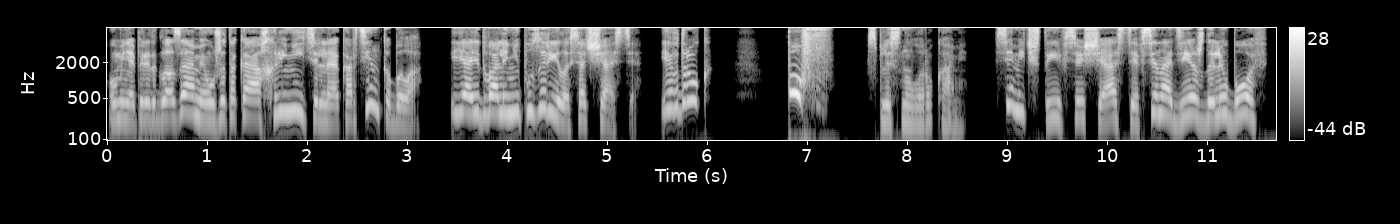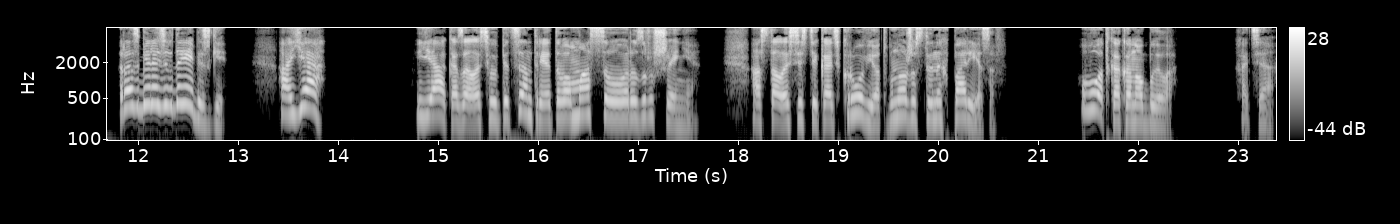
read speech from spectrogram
У меня перед глазами уже такая охренительная картинка была, я едва ли не пузырилась от счастья. И вдруг... Пуф! Сплеснула руками. Все мечты, все счастье, все надежды, любовь разбились в дребезги. А я... Я оказалась в эпицентре этого массового разрушения. Осталась истекать кровью от множественных порезов. Вот как оно было. Хотя,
